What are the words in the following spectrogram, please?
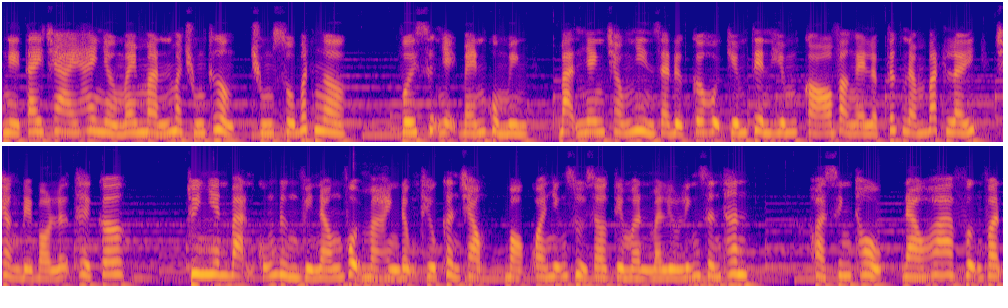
nghề tay trái hay nhờ may mắn mà trúng thưởng, trúng số bất ngờ. Với sự nhạy bén của mình, bạn nhanh chóng nhìn ra được cơ hội kiếm tiền hiếm có và ngay lập tức nắm bắt lấy, chẳng để bỏ lỡ thời cơ. Tuy nhiên bạn cũng đừng vì nóng vội mà hành động thiếu cẩn trọng, bỏ qua những rủi ro tiềm ẩn mà liều lĩnh dấn thân. Hỏa sinh thổ, đào hoa, vượng vận,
